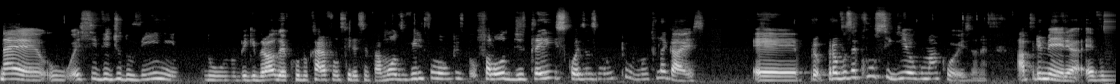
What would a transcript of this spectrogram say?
né, o, esse vídeo do Vini no, no, Big Brother, quando o cara falou que queria ser famoso, o Vini falou, falou de três coisas muito, muito legais. É, para você conseguir alguma coisa, né? A primeira é você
